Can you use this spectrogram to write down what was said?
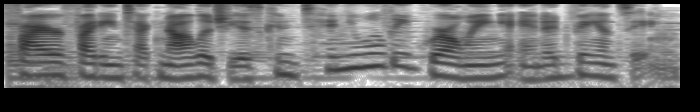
Firefighting technology is continually growing and advancing.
